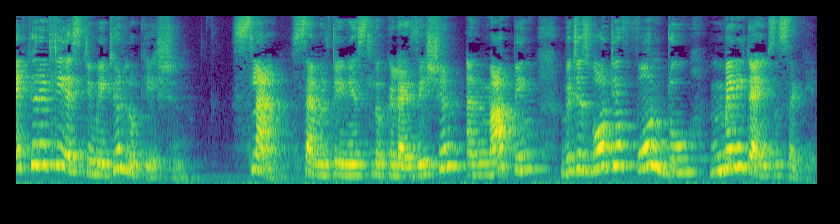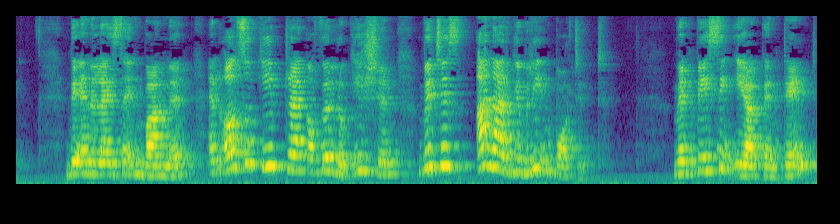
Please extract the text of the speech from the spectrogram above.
accurately estimate your location. SLAM, simultaneous localization and mapping, which is what your phone do many times a second. They analyze the environment and also keep track of your location, which is unarguably important. When pasting AR content,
